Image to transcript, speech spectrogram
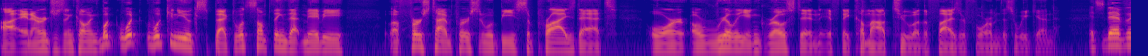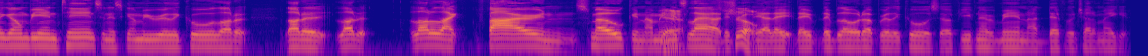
uh, and are interested in coming, what what what can you expect? What's something that maybe a first-time person would be surprised at? Or, are really engrossed in if they come out to uh, the Fiserv Forum this weekend. it's definitely gonna be intense and it's gonna be really cool. A lot of, lot of, lot of, a lot of like fire and smoke and I mean Yeah, it's loud. It- show. yeah, they, they they blow it up really cool. So if you've never been, I'd definitely try to make it.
